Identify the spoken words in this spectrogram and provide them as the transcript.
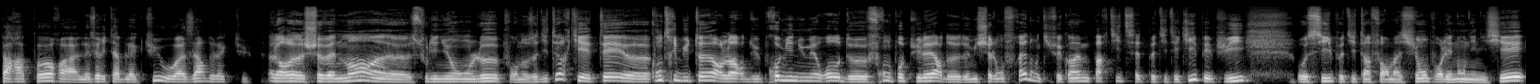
par rapport à la véritable actu ou au hasard de l'actu. Alors euh, Chevènement, euh, soulignons-le pour nos auditeurs, qui était contributeur lors du premier numéro de Front Populaire de, Michel Onfray, donc il fait quand même partie de cette petite équipe. Et puis aussi, petite information pour les non-initiés,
